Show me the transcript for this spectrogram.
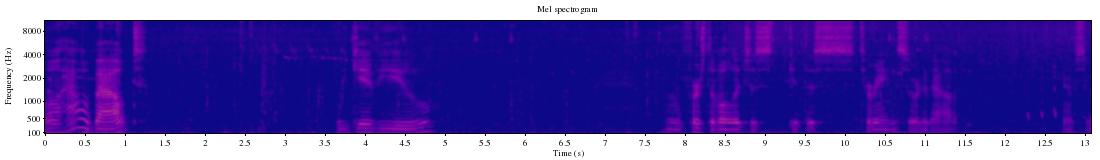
Well, how about we give you. Well, first of all, let's just get this terrain sorted out. Have some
